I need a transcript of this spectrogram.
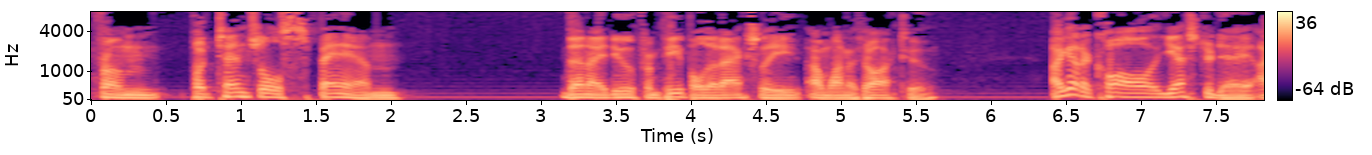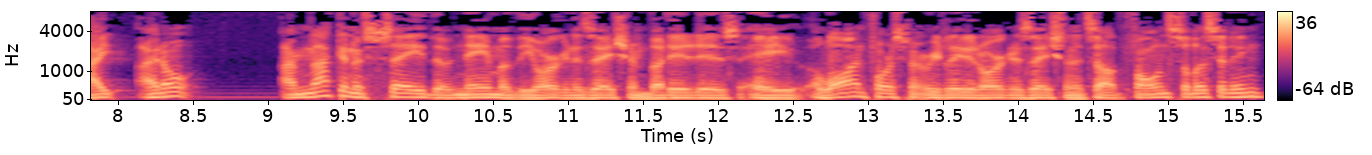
from potential spam than I do from people that actually I want to talk to. I got a call yesterday. I, I don't, I'm not going to say the name of the organization, but it is a, a law enforcement related organization that's out phone soliciting.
